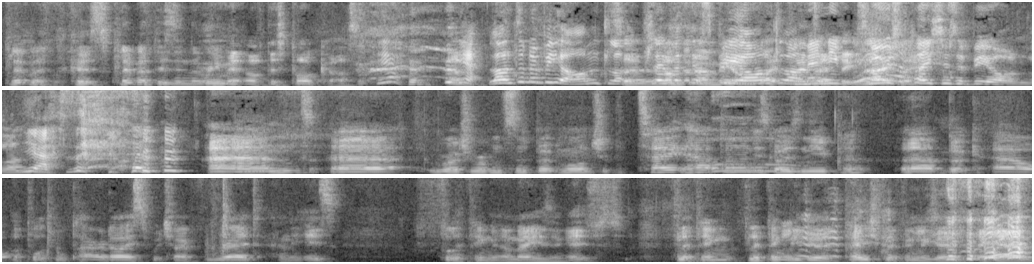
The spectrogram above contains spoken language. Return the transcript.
Plymouth, because Plymouth is in the remit of this podcast. Yeah, Um, yeah. London and beyond. Lo- so Plymouth London is beyond, beyond like London. Many, exactly. most places are beyond London. Yes. And uh, Roger Robinson's book launch at the Tate happened. He's got his new uh, book out, A Portable Paradise, which I've read, and it is flipping amazing. It's flipping, flippingly good. Page flippingly good again.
